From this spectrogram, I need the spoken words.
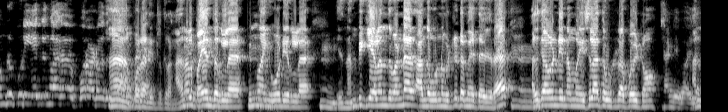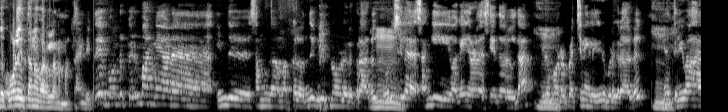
ஒன்று கூடி இயக்கங்களாக போராடுவது போராடிட்டு இருக்காங்க அதனால பயம் தரல பின்வாங்கி ஓடிரல. இது நம்பிக்கை இழந்து வேண்டா அந்த ஒண்ணு விட்டுட்டோமே தவிர அதுக்காக வேண்டி நம்ம இஸ்லாத்தை விட்டுட்டா போயிட்டோம். கண்டிப்பா அந்த கோழைத்தனம் வரல நம்மள்ட்ட. கண்டிப்பா. இதே போன்று பெரும்பான்மையான இந்து சமூக மக்கள் வந்து விழிப்புணர்வோடு இருக்கிறார்கள். ஒரு சில சங்கி வகைகளை சேர்ந்தவர்கள் தான் இது. போன்ற பிரச்சனைகளில் ஈடுபடுகிறார்கள் தெளிவாக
